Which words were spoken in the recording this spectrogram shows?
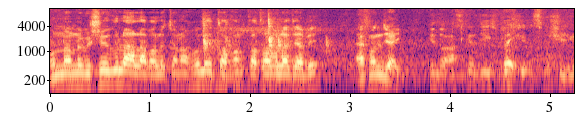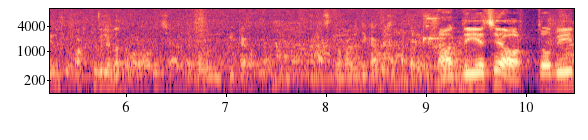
অন্যান্য বিষয়গুলো আলাপ আলোচনা হলে তখন কথা বলা যাবে। এখন যাই। কিন্তু আজকের যে অর্থ বিলের কথা বলা হচ্ছে। আপনি বলুন তিনটা কথা। আজকে ওনারা যে কাগজ দিয়েছে অর্থ বিল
